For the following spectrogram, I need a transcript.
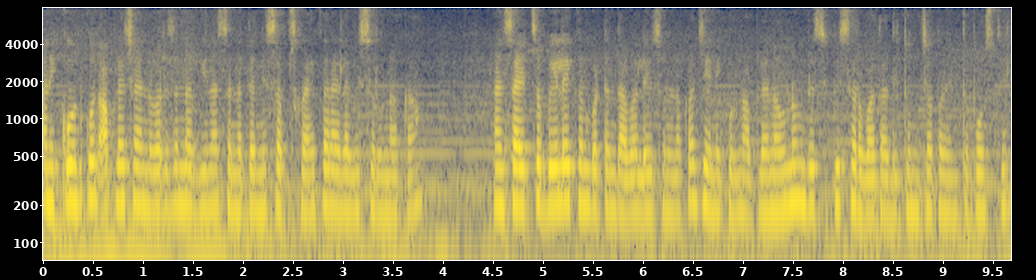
आणि कोण कोण आपल्या चॅनलवर जर नवीन असेल ना त्यांनी सबस्क्राईब करायला विसरू नका. आणि साईडचं बेल ऐकन बटन दाबायला विसरू नका जेणेकरून आपल्या नवनवीन रेसिपी सर्वात आधी तुमच्यापर्यंत पोहोचतील.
